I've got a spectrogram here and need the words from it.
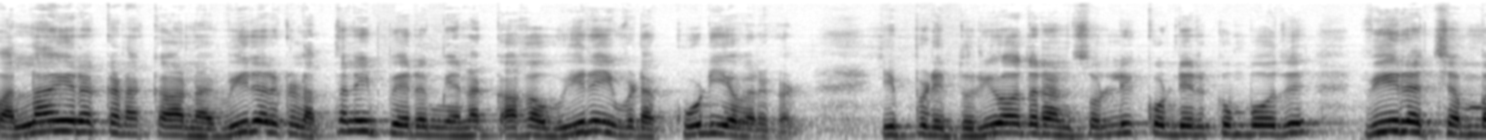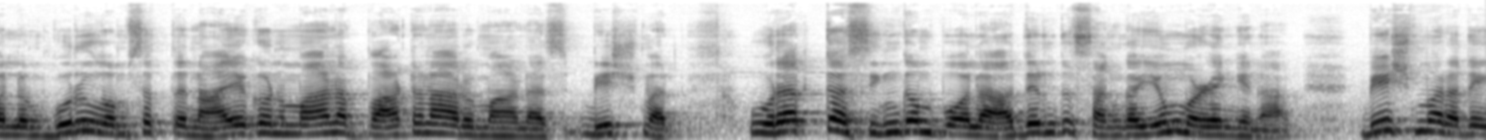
பல்லாயிரக்கணக்கான வீரர்கள் அத்தனை பேரும் எனக்காக உயிரை விடக்கூடியவர்கள் இப்படி துரியோதனன் சொல்லிக் கொண்டிருக்கும்போது வீரச்சம்பலும் குரு வம்சத்து நாயகனுமான பாட்டனாருமான பீஷ்மர் உறக்க சிங்கம் போல அதிர்ந்து சங்கையும் முழங்கினார். பீஷ்மர் அதை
